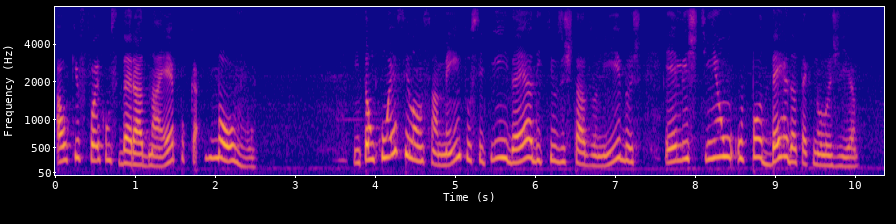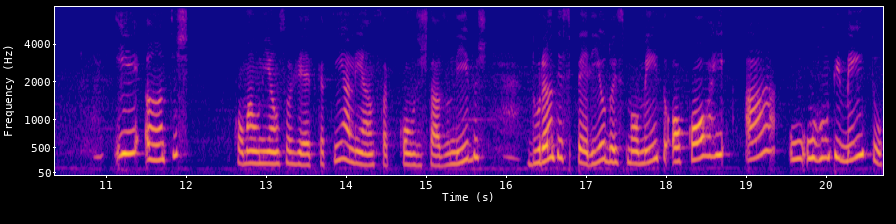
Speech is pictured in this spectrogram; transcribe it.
ao que foi considerado na época novo. Então, com esse lançamento, se tinha ideia de que os Estados Unidos eles tinham o poder da tecnologia. E antes, como a União Soviética tinha aliança com os Estados Unidos, durante esse período, esse momento, ocorre a, o, o rompimento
